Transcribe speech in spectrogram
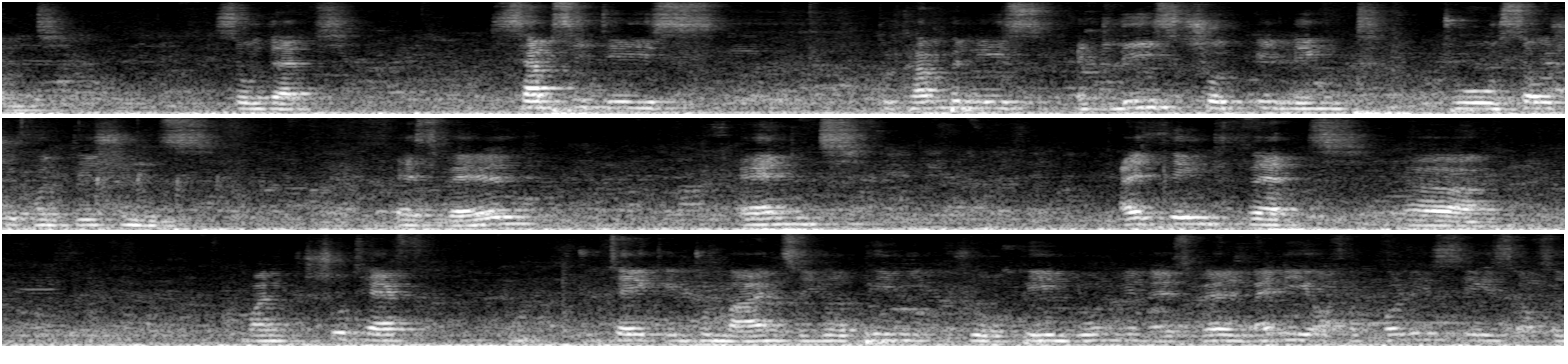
and so that subsidies to companies at least should be linked to social conditions as well. And I think that uh, one should have take into mind the European, European Union as well. Many of the policies of the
